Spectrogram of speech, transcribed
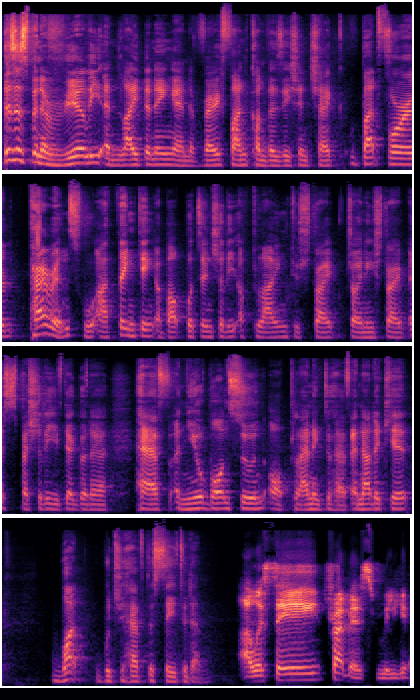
This has been a really enlightening and a very fun conversation Chek. But for parents who are thinking about potentially applying to Stripe, joining Stripe, especially if they're going to have a newborn soon or planning to have another kid, what would you have to say to them? I would say Stripe is really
